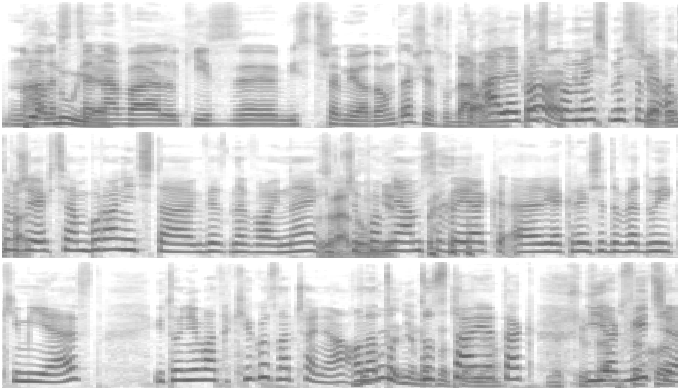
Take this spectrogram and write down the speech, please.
no, ale scena walki z y, Mistrzem Jodą też jest udana. Tak. Ale też Tak. pomyślmy sobie o tym, tak. że ja chciałam bronić te Gwiezdne Wojny Z i przypomniałam sobie, jak, e, jak Rey się dowiaduje, kim jest i to nie ma takiego znaczenia. Ona to dostaje tak Znaczy, i jak wiecie,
